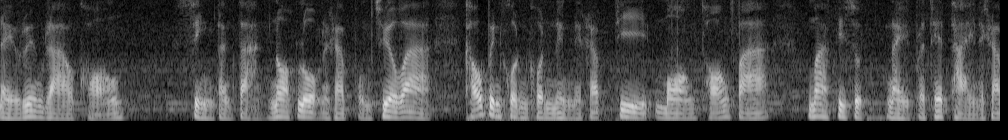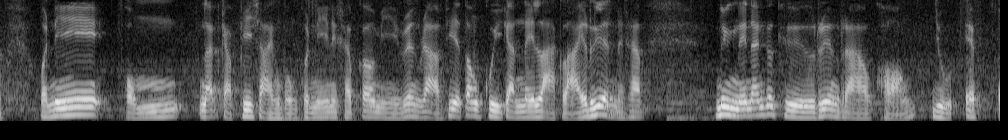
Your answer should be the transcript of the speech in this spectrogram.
ในเรื่องราวของสิ่งต่างๆ นอกโลกนะครับ ผมเชื่อว่าเขาเป็นคนคนหนึ่งนะครับที่มองท้องฟ้ามากที่สุดในประเทศไทยนะครับ วันนี้ผมนัดกับพี่ชายของผมคนนี้นะครับก็มีเรื่องราวที่จะต้องคุยกันในหลากหลายเรื่องนะครับ หนึ่งในนั้นก็คือเรื่องราวของ UFO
